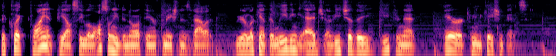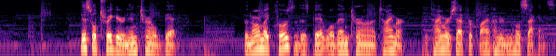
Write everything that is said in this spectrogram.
The Click Client PLC will also need to know if the information is valid. We are looking at the leading edge of each of the Ethernet error communication bits. This will trigger an internal bit. The normally closed of this bit will then turn on a timer. The timer is set for 500 milliseconds.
